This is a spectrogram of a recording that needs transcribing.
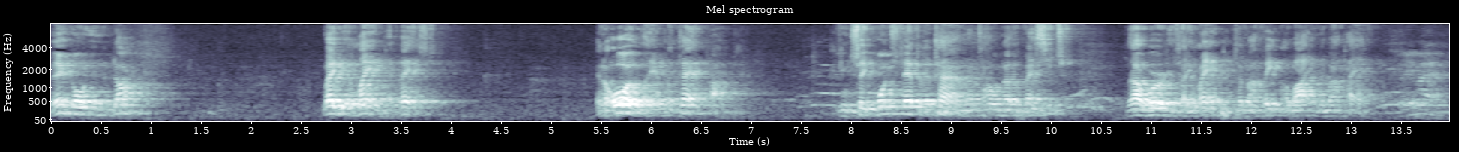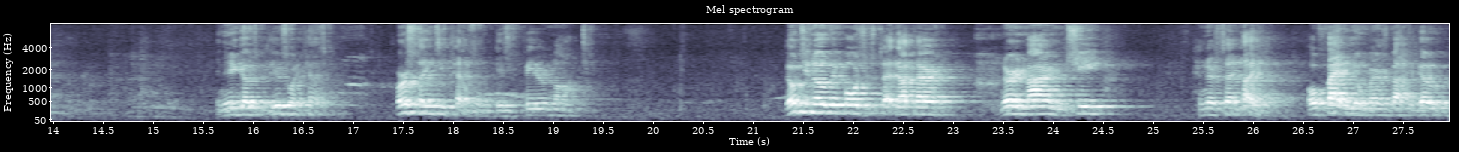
They're going in the dark. Maybe a lamp at best. And an oil lamp at that, probably. You can see one step at a time. That's a whole other message. Thy word is a lamp unto my feet and a light unto my path. And then he goes, here's what he tells them. First things he tells them is fear not. Don't you know them boys are standing out there, they're admiring the sheep, and they're saying, hey, old fatty over there is about to go.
